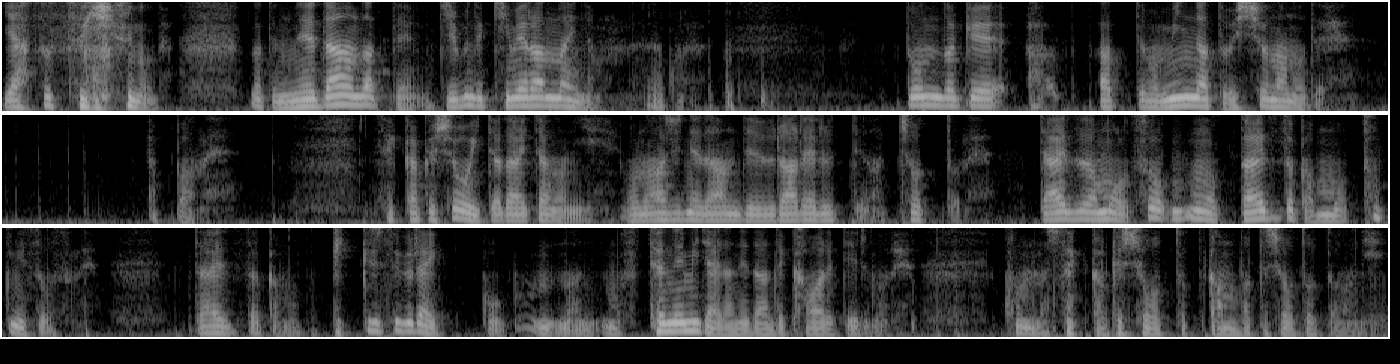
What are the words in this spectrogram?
安すぎるのでだって値段だって自分で決めらんないんだもんねこれどんだけあってもみんなと一緒なのでやっぱねせっかく賞をいただいたのに同じ値段で売られるっていうのはちょっとね大豆はもうそうもう大豆とかもう特にそうですね。大豆とかもびっくりするぐらいこうなもう捨て値みたいな値段で買われているのでこんなせっかく賞と頑張って賞を取ったのに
